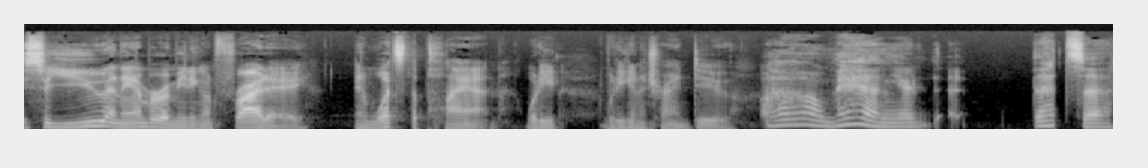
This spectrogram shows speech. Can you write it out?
so you and Amber are meeting on Friday, and what's the plan? What are you what are you going to try and do? Oh man, you're that's uh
